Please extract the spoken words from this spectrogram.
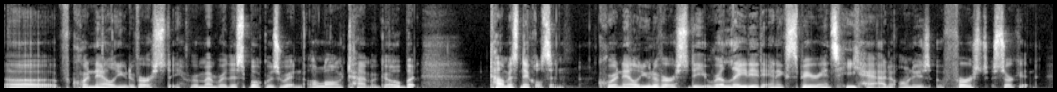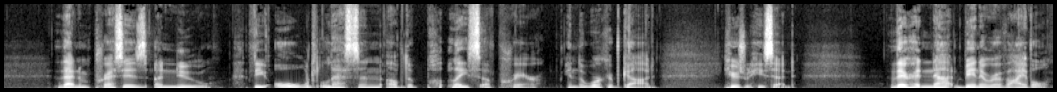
of Cornell University, remember this book was written a long time ago, but Thomas Nicholson, Cornell University, related an experience he had on his first circuit that impresses anew the old lesson of the place of prayer in the work of God. Here's what he said There had not been a revival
